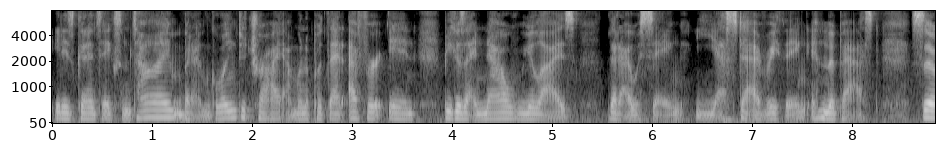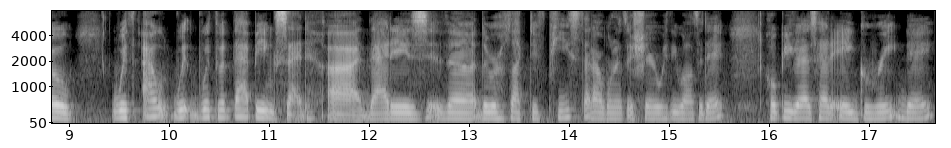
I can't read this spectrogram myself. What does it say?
it is going to take some time, but I'm going to try. I'm going to put that effort in because I now realize that I was saying yes to everything in the past. So, without with with, with that being said, uh, that is the the reflective piece that I wanted to share with you all today. Hope you guys had a great day,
